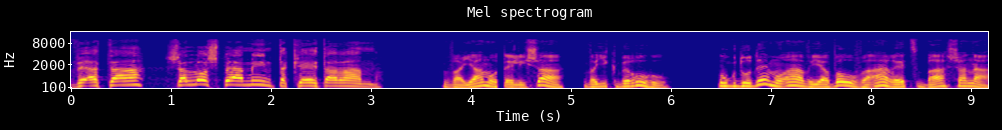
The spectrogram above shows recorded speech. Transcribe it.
ואתה שלוש פעמים תכה את ארם. וימות אלישע, ויקברוהו. וגדודי מואב יבואו בארץ בה שנה.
